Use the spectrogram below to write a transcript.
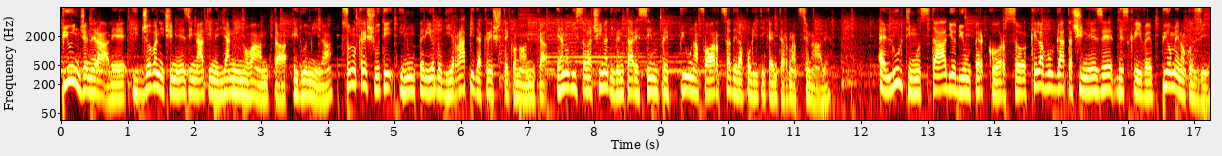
Più in generale, i giovani cinesi nati negli anni 90 e 2000 sono cresciuti in un periodo di rapida crescita economica e hanno visto la Cina diventare sempre più una forza della politica internazionale. È l'ultimo stadio di un percorso che la vulgata cinese descrive più o meno così.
